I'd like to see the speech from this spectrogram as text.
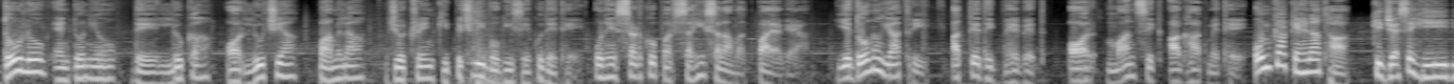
दो लोग, एंटोनियो दे लुका और लुचिया पामिला, जो ट्रेन की पिछली बोगी से कूदे थे, उन्हें सड़कों पर सही सलामत पाया गया। ये दोनों यात्री अत्यधिक भयभीत और मानसिक आघात में थे। उनका कहना था कि जैसे ही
